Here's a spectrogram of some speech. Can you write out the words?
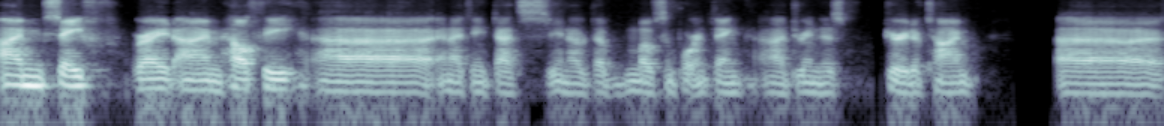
I'm safe, right? I'm healthy, uh, and I think that's you know the most important thing uh, during this period of time. Uh,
